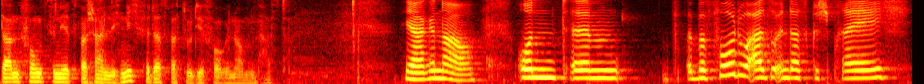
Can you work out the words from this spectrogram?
dann funktioniert es wahrscheinlich nicht für das, was du dir vorgenommen hast. Ja, genau. Und ähm, bevor du also in das Gespräch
